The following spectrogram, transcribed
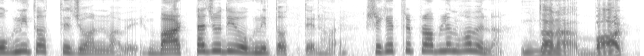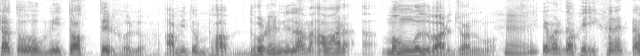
অগ্নিতত্ত্বে জন্মাবে বারটা যদি অগ্নিতত্ত্বের হয় সেক্ষেত্রে প্রবলেম হবে না? না না বারটা তো অগ্নিতত্ত্বের হলো। আমি তো ভাব ধরে নিলাম আমার মঙ্গলবার জন্ম। এবার দেখো এখানে একটা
